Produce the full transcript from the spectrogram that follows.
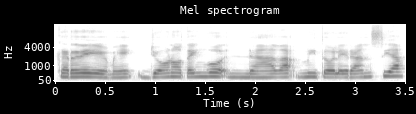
créeme, yo no tengo nada. Mi tolerancia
